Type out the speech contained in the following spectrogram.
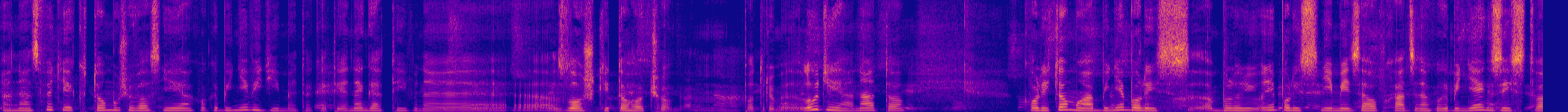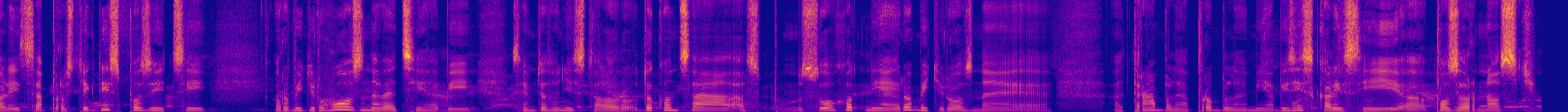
a nás vedie k tomu, že vlastne ako keby nevidíme také tie negatívne zložky toho, čo potrebujeme. Ľudia na to, kvôli tomu, aby neboli, boli, neboli s nimi zaobchádzané, ako keby neexistovali, sa proste k dispozícii robiť rôzne veci, aby sa im toto nestalo. Dokonca sú ochotní aj robiť rôzne e, trable a problémy, aby získali si e, pozornosť.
